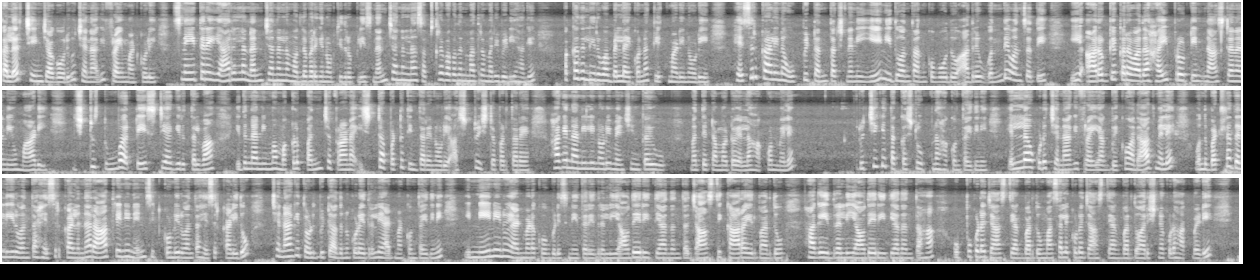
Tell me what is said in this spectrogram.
ಕಲರ್ ಚೇಂಜ್ ಆಗೋವರೆಗೂ ಚೆನ್ನಾಗಿ ಫ್ರೈ ಮಾಡ್ಕೊಳ್ಳಿ. ಸ್ನೇಹಿತರೆ, ಯಾರೆಲ್ಲ ನನ್ನ ಚಾನಲ್ನ ಮೊದಲ ಬಾರಿಗೆ ನೋಡ್ತಿದ್ರು ಪ್ಲೀಸ್ ನನ್ನ ಚಾನಲ್ನ ಸಬ್ಸ್ಕ್ರೈಬ್ ಆಗೋದನ್ನು ಮಾತ್ರ ಮರಿಬೇಡಿ. ಹಾಗೆ ಪಕ್ಕದಲ್ಲಿರುವ ಬೆಲ್ ಐಕಾನ್ನ ಕ್ಲಿಕ್ ಮಾಡಿ ನೋಡಿ. ಹೆಸರು ಕಾಳಿನ ಉಪ್ಪಿಟ್ಟು ಅಂದ ತಕ್ಷಣವೇ ಏನಿದು ಅಂತ ಅನ್ಕೋಬೋದು. ಆದರೆ ಒಂದೇ ಒಂದು ಸತಿ ಈ ಆರೋಗ್ಯಕರವಾದ ಹೈ ಪ್ರೋಟೀನ್ ನಾಷ್ಟನ ನೀವು ಮಾಡಿ. ಇಷ್ಟು ತುಂಬ ಟೇಸ್ಟಿಯಾಗಿರುತ್ತಲ್ವಾ? ಇದನ್ನು ನಿಮ್ಮ ಮಕ್ಕಳು ಪಂಚ ಪ್ರಾಣ ಇಷ್ಟಪಟ್ಟು ತಿಂತಾರೆ ನೋಡಿ. ಅಷ್ಟು ಇಷ್ಟಪಡ್ತಾರೆ. ಹಾಗೆ ನಾನಿಲ್ಲಿ ನೋಡಿ ಮೆಣಸಿನ್ಕಾಯಿ ಮತ್ತು ಟೊಮೊಟೊ ಎಲ್ಲ ಹಾಕ್ಕೊಂಡ್ಮೇಲೆ ರುಚಿಗೆ ತಕ್ಕಷ್ಟು ಉಪ್ಪನ್ನ ಹಾಕ್ಕೊತಾ ಇದ್ದೀನಿ. ಎಲ್ಲವೂ ಕೂಡ ಚೆನ್ನಾಗಿ ಫ್ರೈ ಆಗಬೇಕು. ಅದಾದಮೇಲೆ ಒಂದು ಬಟ್ಲದಲ್ಲಿ ಇರುವಂಥ ಹೆಸರು ಕಾಳನ್ನು ರಾತ್ರಿನೇ ನೆನೆಸಿಟ್ಕೊಂಡಿರುವಂಥ ಹೆಸರು ಕಾಳಿದು ಚೆನ್ನಾಗಿ ತೊಳೆದ್ಬಿಟ್ಟು ಅದನ್ನು ಕೂಡ ಇದರಲ್ಲಿ ಆ್ಯಡ್ ಮಾಡ್ಕೊತಾ ಇದ್ದೀನಿ. ಇನ್ನೇನೇನು ಆ್ಯಡ್ ಮಾಡೋಕ್ಕೆ ಹೋಗ್ಬಿಡಿ ಸ್ನೇಹಿತರೆ. ಇದರಲ್ಲಿ ಯಾವುದೇ ರೀತಿಯಾದಂಥ ಜಾಸ್ತಿ ಖಾರ ಇರಬಾರ್ದು. ಹಾಗೆ ಇದರಲ್ಲಿ ಯಾವುದೇ ರೀತಿಯಾದಂತಹ ಉಪ್ಪು ಕೂಡ ಜಾಸ್ತಿ ಆಗಬಾರ್ದು. ಮಸಾಲೆ ಕೂಡ ಜಾಸ್ತಿ ಆಗಬಾರ್ದು. ಅರಿಶಿನ ಕೂಡ ಹಾಕಬೇಡಿ.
